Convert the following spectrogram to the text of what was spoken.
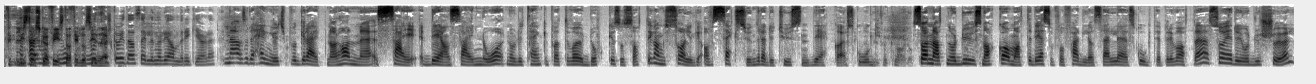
Listhaug skulle være frista til å si det. Hvorfor skal vi da selge når de andre ikke gjør det? Nei, altså Det henger jo ikke på greip når han eh, sier det han sier nå, når du tenker på at det var jo dere som satte i gang salget av av 600 000 dekar skog. Sånn at når du snakker om at det er så forferdelig å selge skog til private, så er det jo du sjøl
